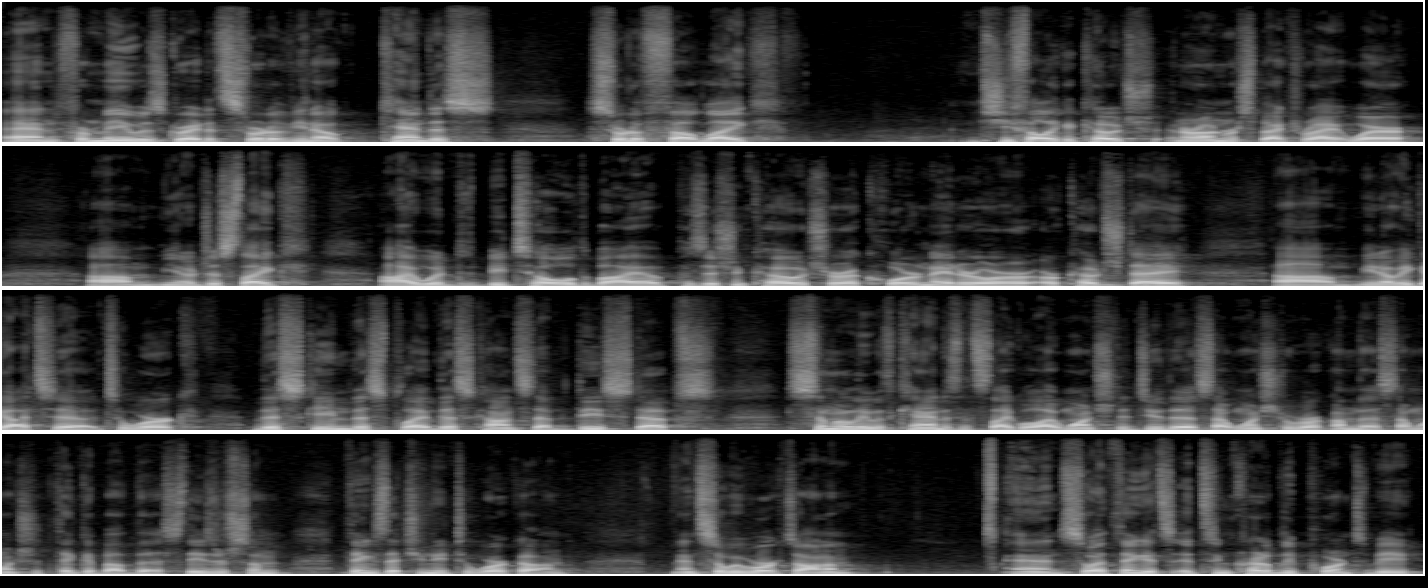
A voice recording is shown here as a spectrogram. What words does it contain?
And for me, it was great. It's sort of you know Candace sort of felt like she felt like a coach in her own respect, right? Where um, you know just like I would be told by a position coach or a coordinator or, or Coach Day, um, you know, we got to, to work this scheme, this play, this concept, these steps. Similarly with Candace, it's like, well, I want you to do this, I want you to work on this, I want you to think about this. These are some things that you need to work on. And so we worked on them. And so I think it's, it's incredibly important to be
